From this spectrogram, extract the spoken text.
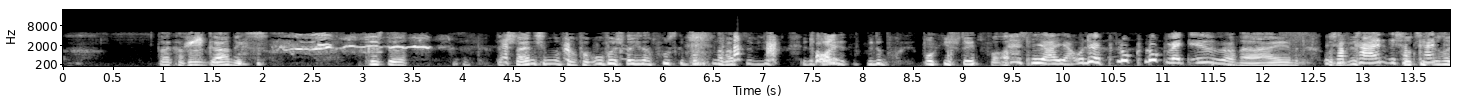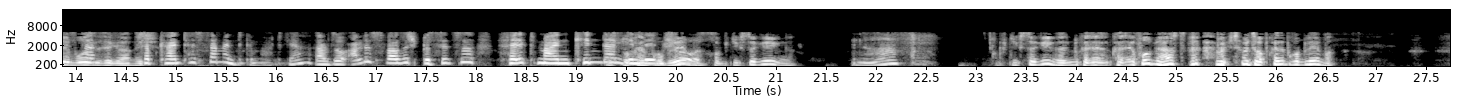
Da kannst du gar nichts. Kriegst du das Steinchen vom, vom Uferstrich am Fuß gebunden, dann hast du wie du, wie du, Toll. Wie du Bogi steht vor. ja, ja, oder kluck, kluck weg ist sie. Nein. Ich habe kein, ich habe kein, Testa ich habe kein Testament gemacht, ja. Also alles, was ich besitze, fällt meinen Kindern in kein den Problem. Schoß. Hab ich nichts dagegen. Ja. Hab ich nichts dagegen. Wenn du kein, kein iPhone mehr hast, habe ich damit überhaupt keine Probleme.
